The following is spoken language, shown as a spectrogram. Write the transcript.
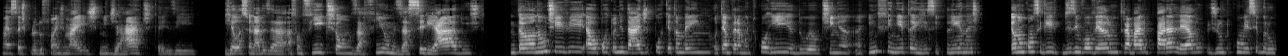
com essas produções mais midiáticas e relacionadas a, a fanfictions, a filmes, a seriados. Então eu não tive a oportunidade porque também o tempo era muito corrido, eu tinha infinitas disciplinas. Eu não consegui desenvolver um trabalho paralelo junto com esse grupo.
